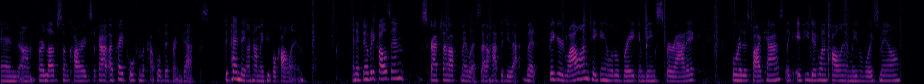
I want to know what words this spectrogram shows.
and um, or love some cards. Like I, I probably pull from a couple different decks, depending on how many people call in. And if nobody calls in, scratch that off my list. I don't have to do that. But figured while I'm taking a little break and being sporadic for this podcast, like if you did want to call in and leave a voicemail,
